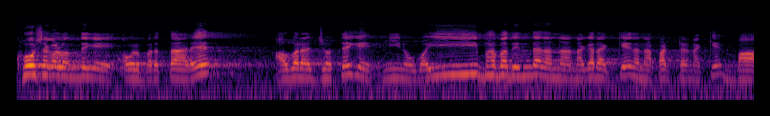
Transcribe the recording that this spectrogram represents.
ಘೋಷಗಳೊಂದಿಗೆ ಅವರು ಬರುತ್ತಾರೆ. ಅವರ ಜೊತೆಗೆ ನೀನು ವೈಭವದಿಂದ ನನ್ನ ನಗರಕ್ಕೆ, ನನ್ನ ಪಟ್ಟಣಕ್ಕೆ ಬಾ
